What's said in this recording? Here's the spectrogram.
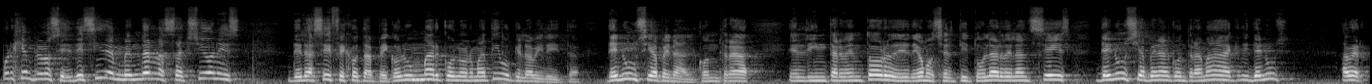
por ejemplo, no sé, deciden vender las acciones de las FJP con un marco normativo que la habilita. Denuncia penal contra el interventor, de, digamos, el titular del ANSES, denuncia penal contra Macri, denuncia... A ver,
